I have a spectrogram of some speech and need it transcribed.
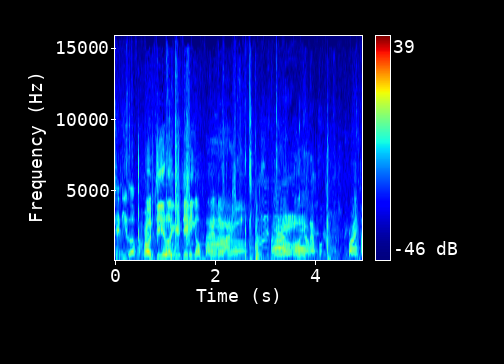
say, do you love him? Bro, Dila, you're dating Amanda, bro. Look at that. butt. Right,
